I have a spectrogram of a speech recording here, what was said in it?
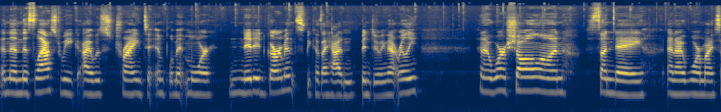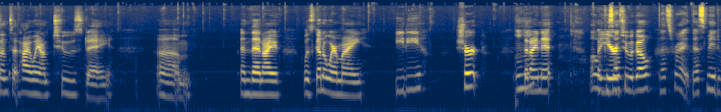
And then this last week I was trying to implement more knitted garments because I hadn't been doing that really. And I wore a shawl on Sunday and I wore my Sunset Highway on Tuesday. Um and then I was going to wear my Edie shirt that I knit Oh, a 'cause year or that- two ago. That's right. That's made.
